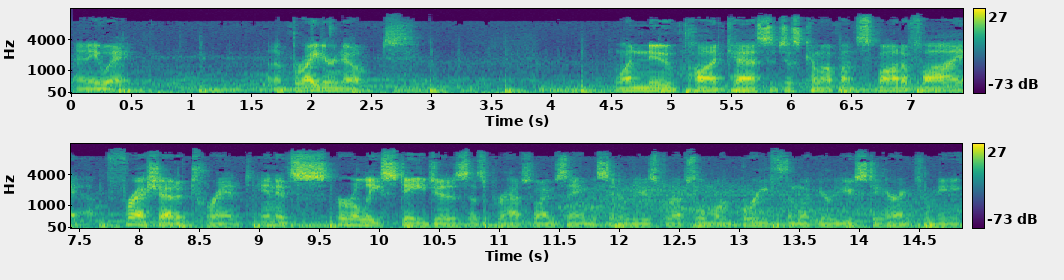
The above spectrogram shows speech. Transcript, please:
Anyway, on a brighter note, one new podcast that just come up on Spotify, fresh out of Trent, in its early stages. That's perhaps why I'm saying this interview is perhaps a little more brief than what you're used to hearing from me.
